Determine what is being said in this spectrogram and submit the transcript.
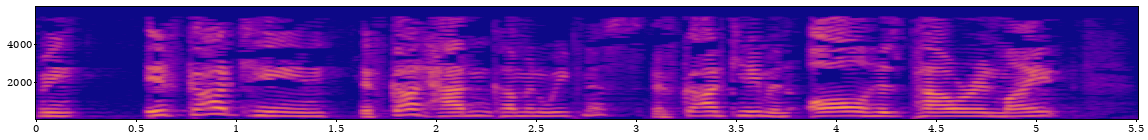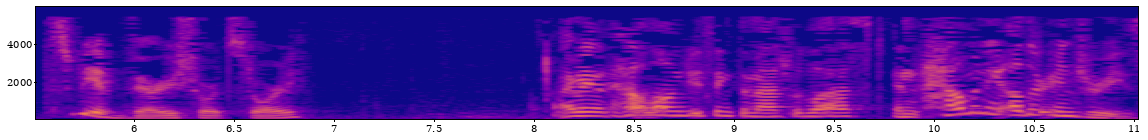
I mean, if God came, if God hadn't come in weakness, if God came in all his power and might, this would be a very short story. I mean, how long do you think the match would last? And how many other injuries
